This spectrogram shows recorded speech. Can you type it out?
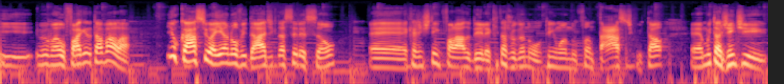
e mas o Fagner tava lá. E o Cássio aí, a novidade da seleção, é, que a gente tem falado dele aqui, tá jogando, tem um ano fantástico e tal. É, muita gente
